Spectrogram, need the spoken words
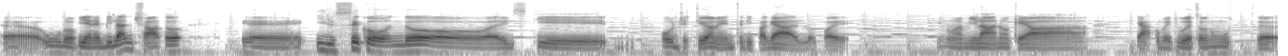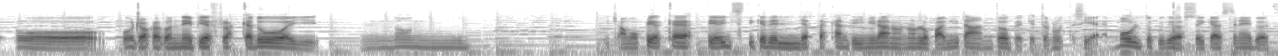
Eh, uno viene bilanciato, eh, il secondo rischi oggettivamente di pagarlo. Poi in una Milano che ha, che ha come due Tonut o, o gioca con Napier flaccadori, non, diciamo per caratteristiche degli attaccanti di Milano non lo paghi tanto perché Tonut sì, è molto più grosso di Carsten Edwards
